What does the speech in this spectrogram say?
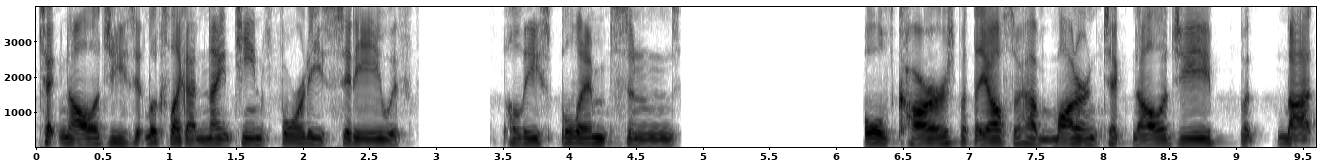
technologies. It looks like a 1940s city with police blimps and old cars, but they also have modern technology, but not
